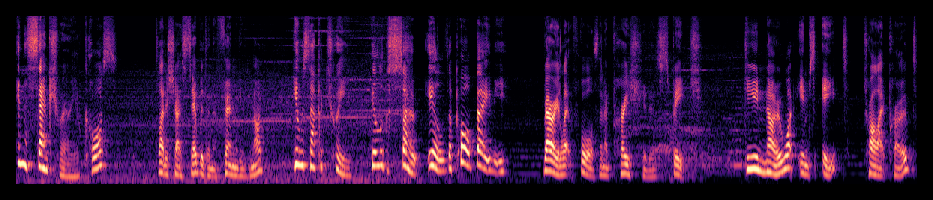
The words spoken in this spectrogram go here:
In the sanctuary, of course, Fluttershy said with an affirmative nod. He was up a tree. He looked so ill, the poor baby. Barry let forth an appreciative speech. Do you know what imps eat? Twilight probed.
